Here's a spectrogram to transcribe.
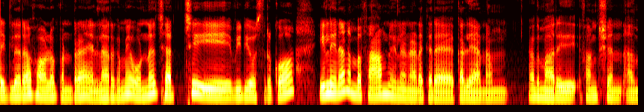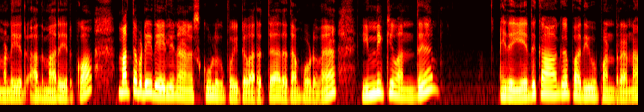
ரெகுலராக ஃபாலோ பண்ணுற எல்லாருக்குமே ஒன்று சர்ச்சு வீடியோஸ் இருக்கும். இல்லைன்னா நம்ம ஃபேமிலியில் நடக்கிற கல்யாணம் அது மாதிரி ஃபங்க்ஷன் அது மாதிரி அது மாதிரி இருக்கும். மற்றபடி டெய்லி நான் ஸ்கூலுக்கு போயிட்டு வரது அதை தான் போடுவேன். இன்றைக்கி வந்து இதை எதுக்காக பதிவு பண்ணுறேன்னா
